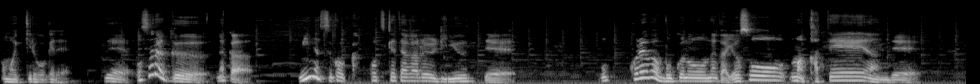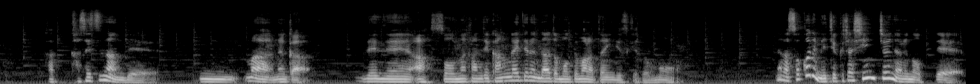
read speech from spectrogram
思いっきりこけて。で、おそらく、なんか、みんなすごい格好つけたがる理由って、これは僕のなんか予想、まあ仮定なんで、仮説なんで、うん、まあなんか、全然、あ、そんな感じで考えてるんだと思ってもらったらいいんですけども、なんかそこでめちゃくちゃ慎重になるのって、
